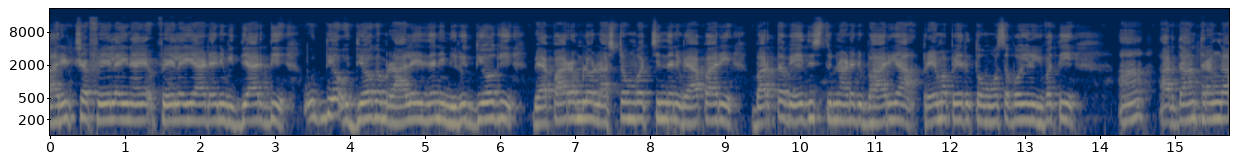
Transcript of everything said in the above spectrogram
పరీక్ష ఫెయిల్ అయిన ఫెయిల్ అయ్యాడని విద్యార్థి ఉద్యో ఉద్యోగం రాలేదని నిరుద్యోగి వ్యాపారంలో నష్టం వచ్చిందని వ్యాపారి భర్త వేధిస్తున్నాడని భార్య ప్రేమ పేరుతో మోసపోయిన యువతి అర్ధాంతరంగా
